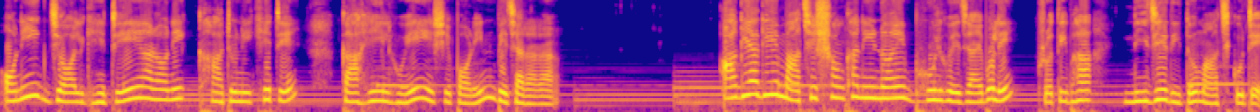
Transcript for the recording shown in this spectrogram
অনেক জল ঘেঁটে আর অনেক খাটুনি খেটে কাহিল হয়ে এসে পড়েন বেচারারা। আগে আগে মাছের সংখ্যা নির্ণয়ে ভুল হয়ে যায় বলে প্রতিভা নিজে দিত মাছ কুটে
